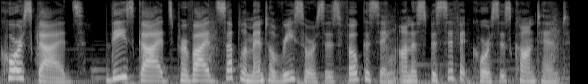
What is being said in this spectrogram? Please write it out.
Course Guides. These guides provide supplemental resources focusing on a specific course's content.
